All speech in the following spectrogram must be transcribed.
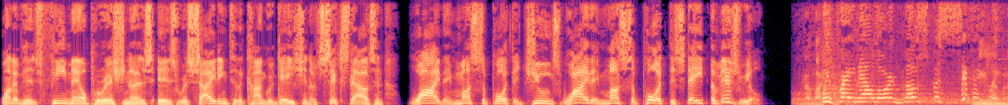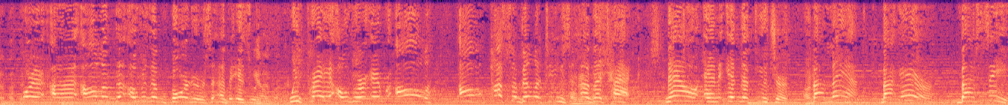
One of his female parishioners is reciting to the congregation of 6,000 why they must support the Jews, why they must support the state of Israel. We pray now, Lord, most specifically for uh, all of the over the borders of Israel. We pray over every, all all possibilities of attack now and in the future by land, by air, by sea,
